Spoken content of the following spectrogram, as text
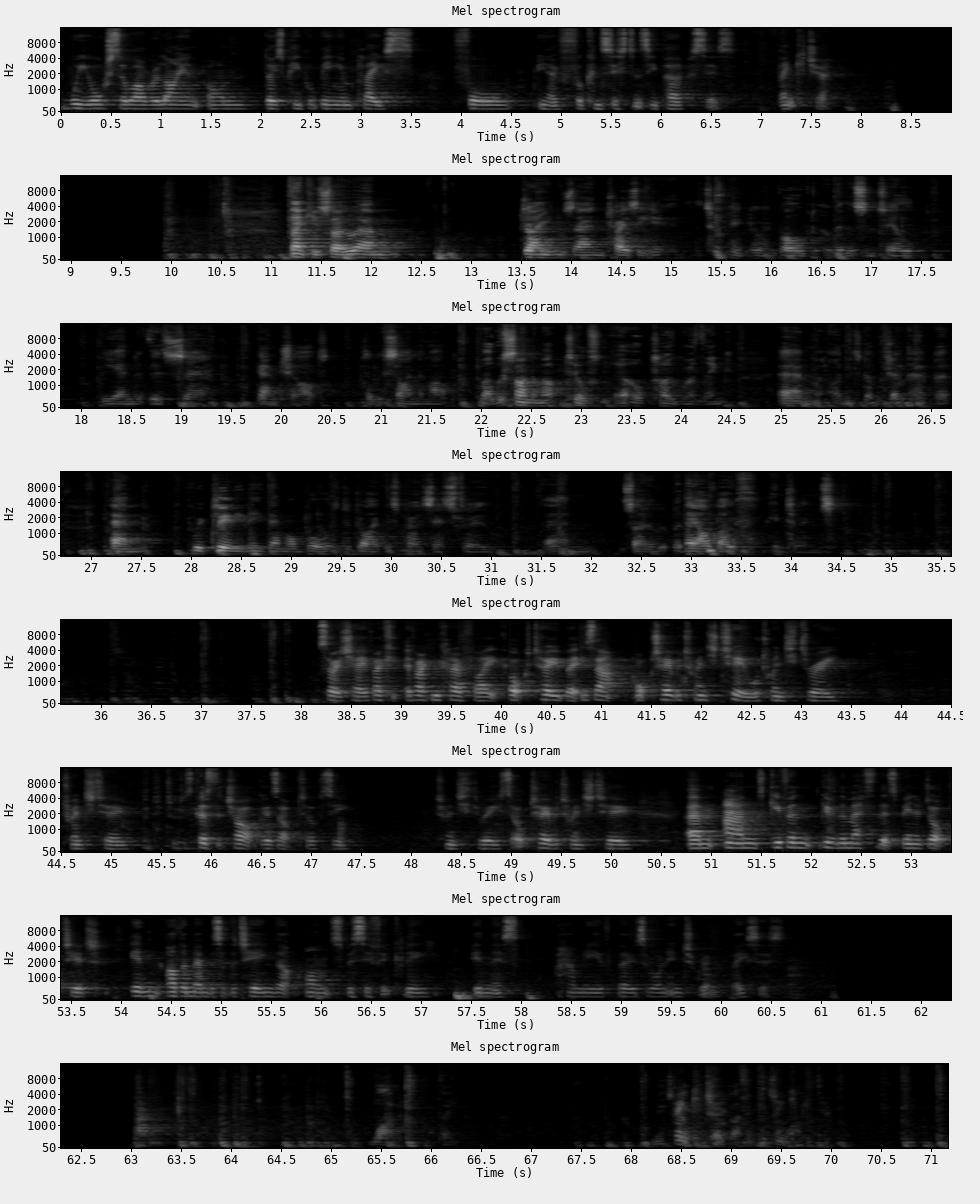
we also are reliant on those people being in place for, you know, for consistency purposes. Thank you, Chair. Thank you. So, um, James and Tracy, the two people who are involved, are with us until the end of this uh, Gantt chart. So we've signed them up. Well, we've signed them up till uh, October, I think. Um, I need to double check that, but um, we clearly need them on board to drive this process through. Um, so, but they are both interims. Sorry, Chair, if I can, if I can clarify, October, is that October 22 or 23? 22. 22 Just because the chart goes up to obviously 23, so October 22. Um, and given, given the method that's been adopted in other members of the team that aren't specifically in this, how many of those are on interim basis? One, I think. Thank you, check, I think it's Thank one. you, Peter.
